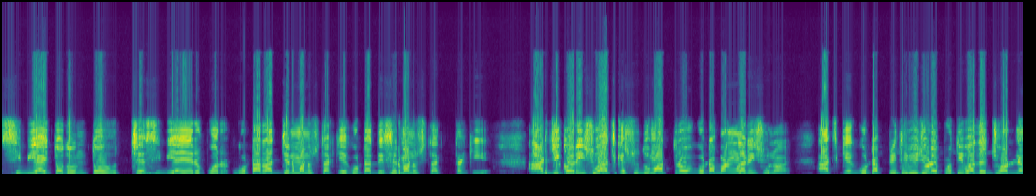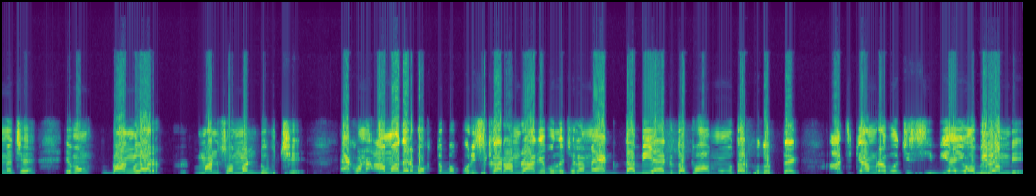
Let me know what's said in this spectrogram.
সিবিআই তদন্ত হচ্ছে। সিবিআই এর উপর গোটা রাজ্যের মানুষ তাকিয়ে, গোটা দেশের মানুষ তাক- তাকিয়ে। আরজিকর ইস্যু আজকে শুধুমাত্র গোটা বাংলার ইস্যু নয়, আজকে গোটা পৃথিবী জুড়ে প্রতিবাদের ঝড় নেমেছে এবং বাংলার মান সম্মান ডুবছে। এখন আমাদের বক্তব্য পরিষ্কার। আমরা আগে বলেছিলাম, এক দাবি, এক দফা মমতার পদত্যাগ। আজকে আমরা বলছি সিবিআই অবিলম্বে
